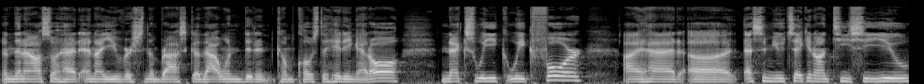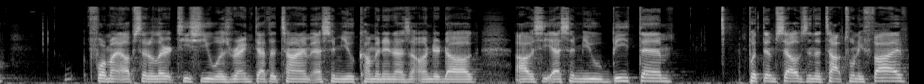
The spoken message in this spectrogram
And then I also had NIU versus Nebraska. That one didn't come close to hitting at all. Next week, week four, I had uh, SMU taking on TCU. For my upset alert, TCU was ranked at the time. SMU coming in as an underdog. Obviously, SMU beat them put themselves in the top 25.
